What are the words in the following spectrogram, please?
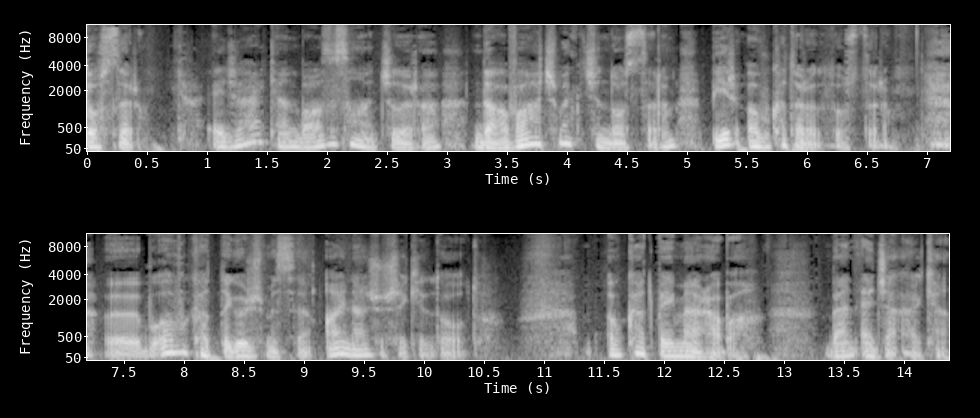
Dostlarım, Ece Erken bazı sanatçılara dava açmak için dostlarım bir avukat aradı dostlarım. Ee, bu avukatla görüşmesi aynen şu şekilde oldu. Avukat bey merhaba. Ben Ece Erken.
